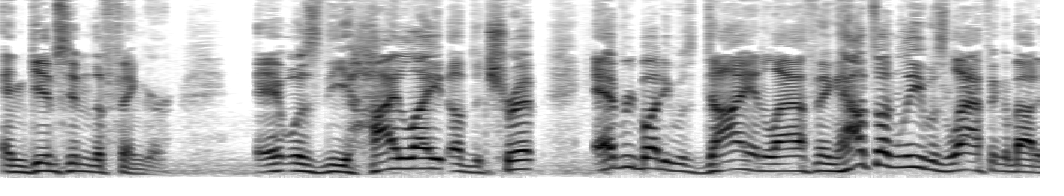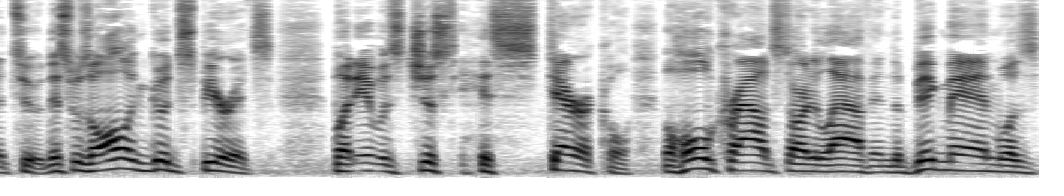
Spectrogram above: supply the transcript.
and gives him the finger. It was the highlight of the trip. Everybody was dying laughing. Haotong Li was laughing about it too. This was all in good spirits, but it was just hysterical. The whole crowd started laughing. The big man was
